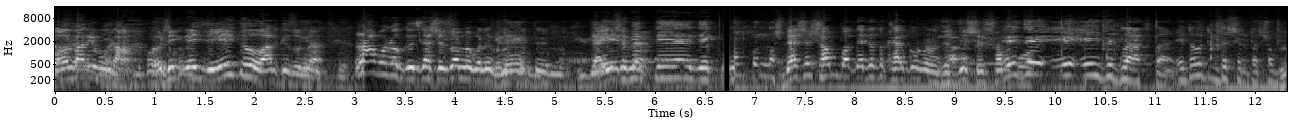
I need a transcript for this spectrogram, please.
ঘর বাড়ি বোঝা ঠিক এই তো আর কিছু না। দেশের জনগণের দেশের সম্পদ এটা তো খেয়াল করব না যে দেশের সম্পদ। এই যে এই যে গ্লাসটা এটাও দেশের একটা সম্পদ।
